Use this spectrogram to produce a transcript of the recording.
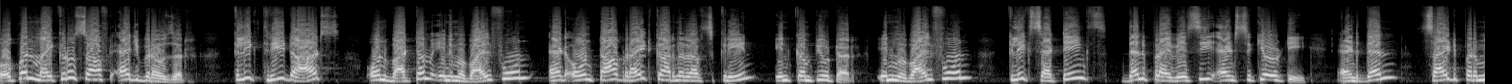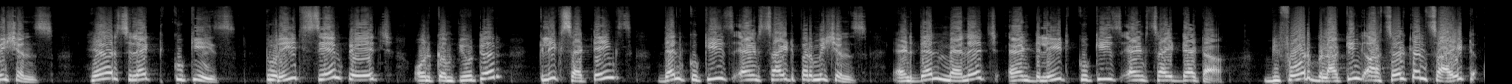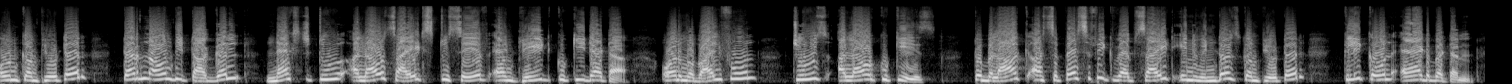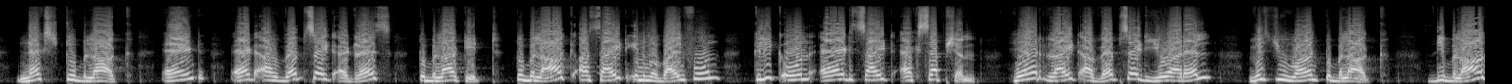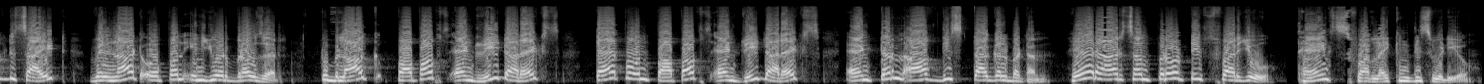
Open Microsoft Edge browser. Click three dots on bottom in mobile phone and on top right corner of screen in computer. In mobile phone, click settings, then privacy and security and then site permissions. Here select cookies. To reach same page on computer, click settings, then cookies and site permissions and then manage and delete cookies and site data. Before blocking a certain site on computer, turn on the toggle next to allow sites to save and read cookie data. On mobile phone, choose allow cookies. To block a specific website in Windows computer, click on add button next to block and add a website address to block it. To block a site in mobile phone, click on add site exception. Here write a website URL which you want to block. The blocked site will not open in your browser. To block pop-ups and redirects, tap on pop-ups and redirects and turn off this toggle button. Here are some pro tips for you. Thanks for liking this video.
